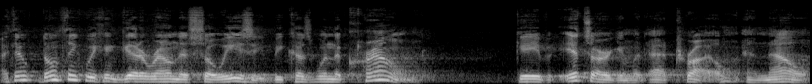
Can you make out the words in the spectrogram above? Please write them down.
I don't think we can get around this so easy because when the Crown gave its argument at trial, and now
